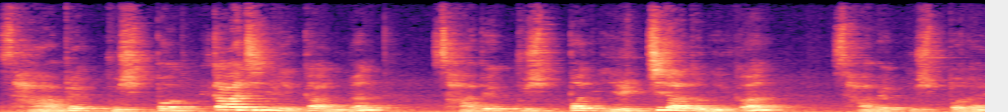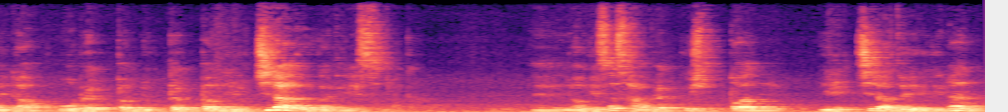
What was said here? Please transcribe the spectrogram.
490번까지입니까 아니면 490번 일지라도니까 490번 아니라 500번, 600번 일지라도가 되겠습니까? 네, 여기서 490번 일지라도 얘기는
